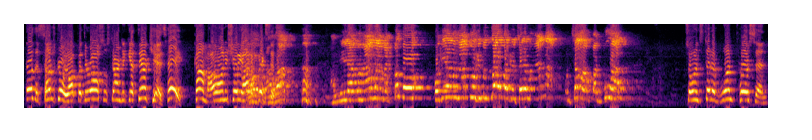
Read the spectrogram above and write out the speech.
Know, the sons grow up, but they're also starting to get their kids. Hey, come, I want to show you how to oh, fix this. ang ilang mga anak nagtubo, o iyang mga apo gitudlo pag sa mga anak. Unsa ang pagbuhat. So instead of one person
